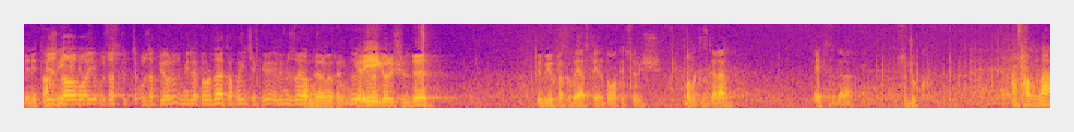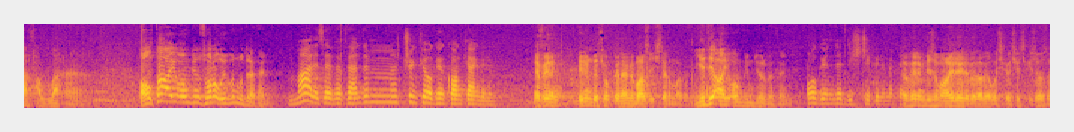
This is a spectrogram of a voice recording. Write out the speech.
Beni tahrik Biz davayı uzattıkça uzatıyoruz. Millet orada kafayı çekiyor. Elimiz ayağımız. Anlıyorum efendim. Gereği görüşüldü. Bir büyük rakı beyaz peynir domates sövüş. Balık ızgara. Et ızgara. Sucuk. Ha salla salla ha. Altı ay on gün sonra uygun mudur efendim? Maalesef efendim çünkü o gün konken günüm. Efendim benim de çok önemli bazı işlerim var. Yedi ay on gün diyorum efendim. O gün de dişçi günüm efendim. Efendim bizim aileyle beraber alışverişe çıkacağız da.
